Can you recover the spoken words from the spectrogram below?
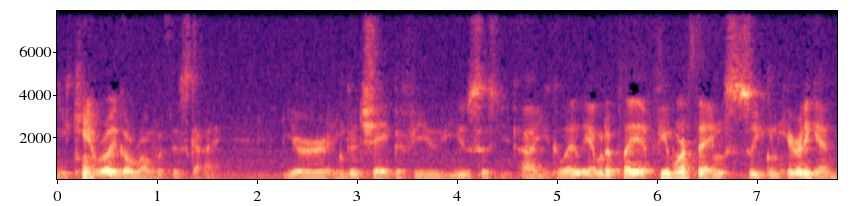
you can't really go wrong with this guy. You're in good shape if you use this uh, ukulele. I'm going to play a few more things so you can hear it again.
